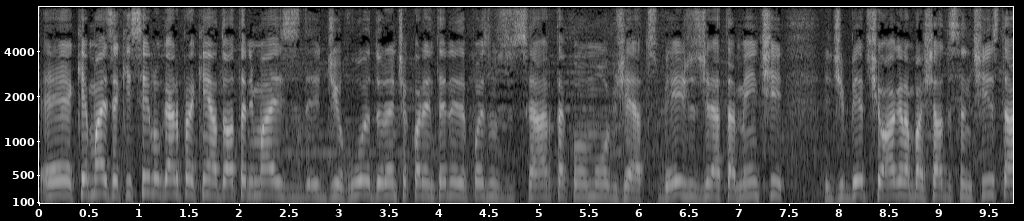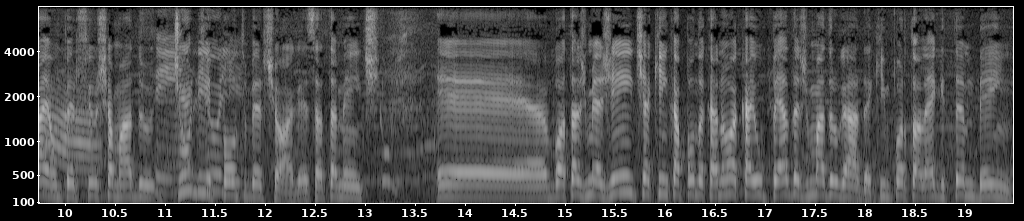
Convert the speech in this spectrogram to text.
É, que mais aqui? Sem lugar pra quem adota animais de, de rua durante a quarentena e depois nos descarta como objetos. Beijos diretamente de Bertioga na Baixada Santista. Ah, é um Ah, perfil chamado Julie.bertioga, exatamente. É, boa tarde, minha gente. Aqui em Capão da Canoa caiu pedra de madrugada. Aqui em Porto Alegre também.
